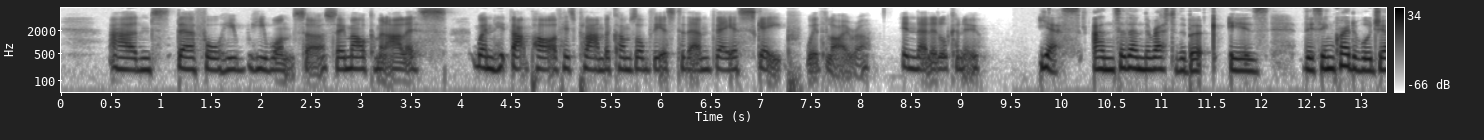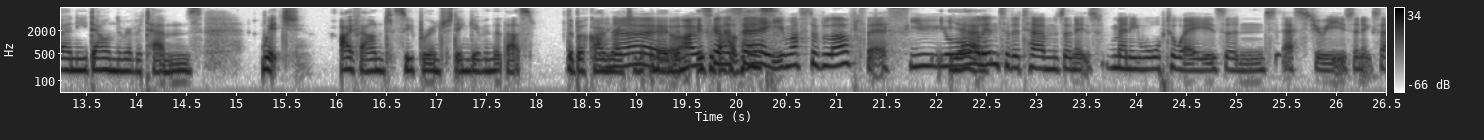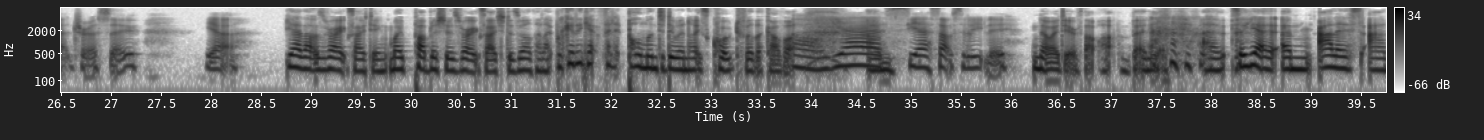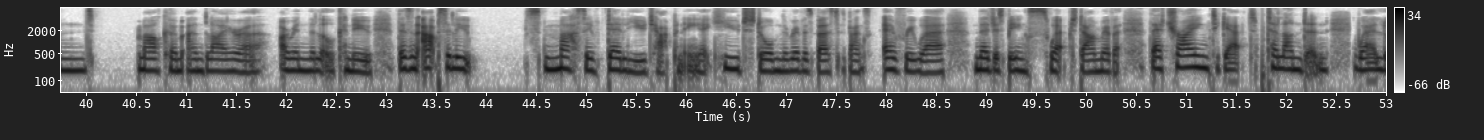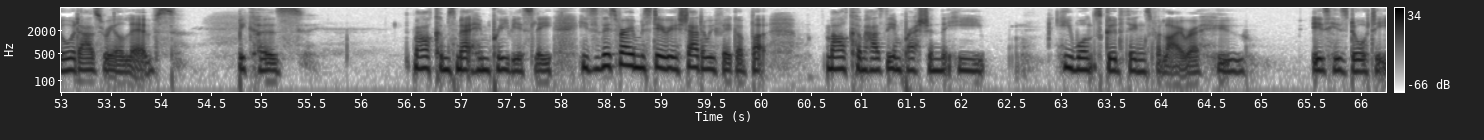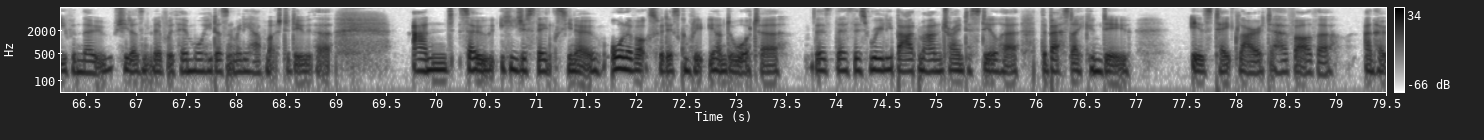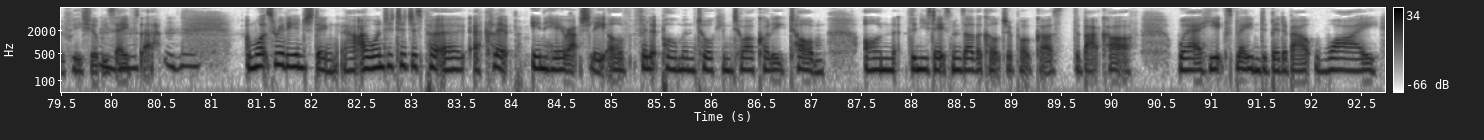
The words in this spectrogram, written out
and therefore he he wants her. So Malcolm and Alice, when that part of his plan becomes obvious to them, they escape with Lyra in their little canoe. Yes, and so then the rest of the book is this incredible journey down the River Thames, which I found super interesting, given that that's the book I'm writing at the moment I was going to say this. you must have loved this. You you're Yeah. all into the Thames and its many waterways and estuaries and etc. So, yeah. Yeah, that was very exciting. My publisher was very excited as well. They're like, "We're going to get Philip Pullman to do a nice quote for the cover." Oh um, yes, yes, absolutely. No idea if that will happen, but anyway. uh, so yeah, um, Alice and Malcolm and Lyra are in the little canoe. There's an absolute massive deluge happening, like huge storm. The river's burst its banks everywhere, and they're just being swept downriver. They're trying to get to London, where Lord Asriel lives, because Malcolm's met him previously. He's this very mysterious, shadowy figure, but Malcolm has the impression that he he wants good things for Lyra, who is his daughter, even though she doesn't live with him or he doesn't really have much to do with her. And so he just thinks, you know, all of Oxford is completely underwater. There's there's this really bad man trying to steal her. The best I can do is take Lyra to her father, and hopefully she'll be mm-hmm. safe there. Mm-hmm. And what's really interesting, now, I wanted to just put a, a clip in here actually of Philip Pullman talking to our colleague Tom on the New Statesman's Other Culture podcast, The Back Half, where he explained a bit about why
